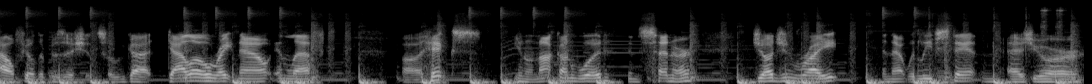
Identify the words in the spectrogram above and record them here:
outfielder position. So we've got Gallo right now in left, uh, Hicks, you know, knock on wood in center, Judge and right, and that would leave Stanton as your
